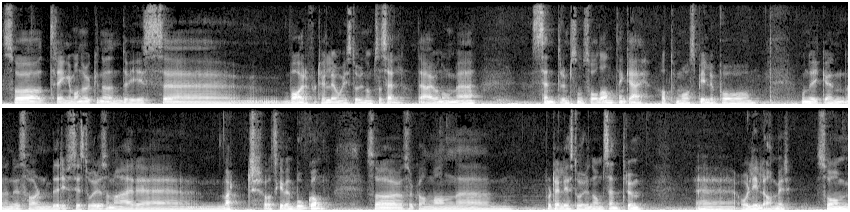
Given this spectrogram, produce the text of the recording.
så trenger man jo ikke nødvendigvis eh, bare fortelle om historien om seg selv. Det er jo noe med sentrum som sådan, tenker jeg. At du må spille på Om du ikke nødvendigvis har en bedriftshistorie som er eh, verdt å skrive en bok om, så, så kan man eh, fortelle historiene om sentrum eh, og Lillehammer som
